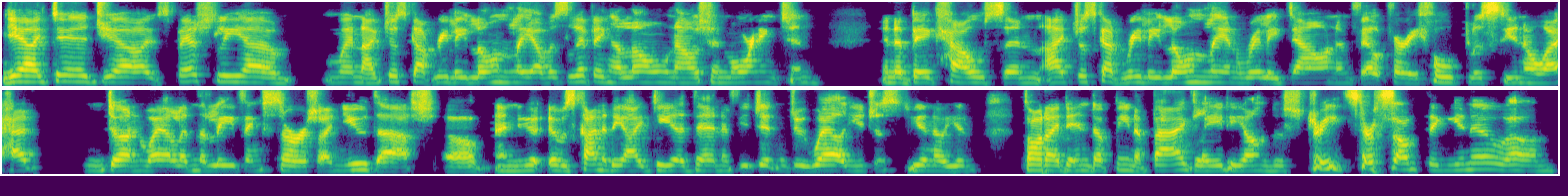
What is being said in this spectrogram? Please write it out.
Yeah, I did. Yeah, especially um, when I just got really lonely. I was living alone out in Mornington in a big house, and I just got really lonely and really down and felt very hopeless. You know, I hadn't done well in the leaving cert. I knew that. Um, and it was kind of the idea then if you didn't do well, you just, you know, you thought I'd end up being a bag lady on the streets or something, you know. Um,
